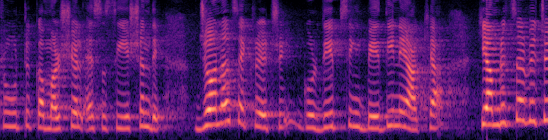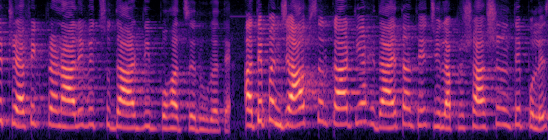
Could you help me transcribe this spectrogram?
fruit commercial association ਦੇ ਜਨਰਲ ਸੈਕਟਰੀ ਗੁਰਦੀਪ ਸਿੰਘ ਬੇਦੀ ਨੇ ਆਖਿਆ ਕਿ ਅੰਮ੍ਰਿਤਸਰ ਵਿੱਚ ਟ੍ਰੈਫਿਕ ਪ੍ਰਣਾਲੀ ਵਿੱਚ ਸੁਧਾਰ ਦੀ ਬਹੁਤ ਜ਼ਰੂਰਤ ਹੈ ਅਤੇ ਪੰਜਾਬ ਸਰਕਾਰ ਦੀਆਂ ਹਦਾਇਤਾਂ ਤੇ ਜ਼ਿਲ੍ਹਾ ਪ੍ਰਸ਼ਾਸਨ ਅਤੇ ਪੁਲਿਸ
